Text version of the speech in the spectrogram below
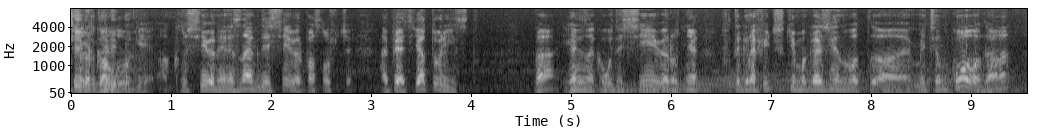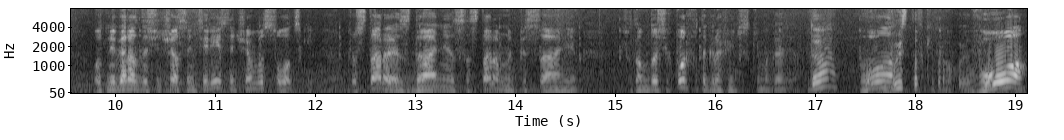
северной в либо. Калуге, а кто север, я не знаю, где север, послушайте, опять, я турист, да, я не знаю, какой-то север, вот мне фотографический магазин вот э, Митенкова, да, вот мне гораздо сейчас интереснее, чем Высоцкий, что старое здание со старым написанием, что там до сих пор фотографический магазин. Да, Вот. выставки проходят. Во,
